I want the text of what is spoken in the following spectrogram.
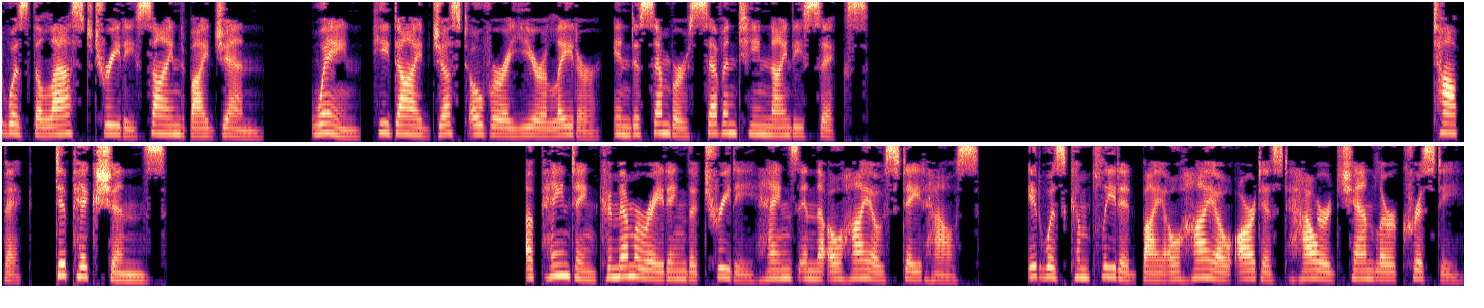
was the last treaty signed by Gen. Wayne, he died just over a year later, in December 1796. Depictions A painting commemorating the treaty hangs in the Ohio Statehouse. It was completed by Ohio artist Howard Chandler Christie.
